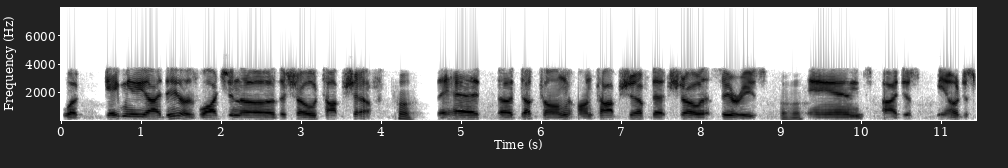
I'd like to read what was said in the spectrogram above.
what gave me the idea was watching uh the show Top Chef. Huh. They had uh, duck tongue on Top Chef, that show, that series, Uh huh. and I just, you know, just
